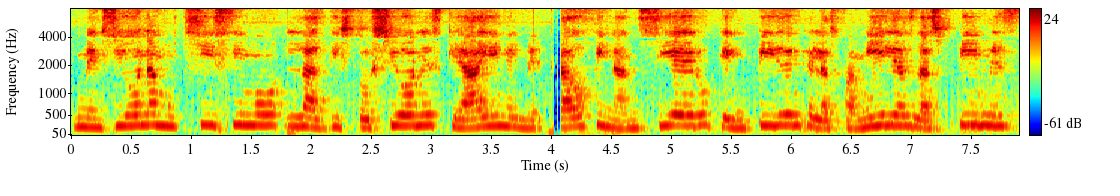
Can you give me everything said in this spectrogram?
menciona muchísimo las distorsiones que hay en el mercado financiero que impiden que las familias, las pymes,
